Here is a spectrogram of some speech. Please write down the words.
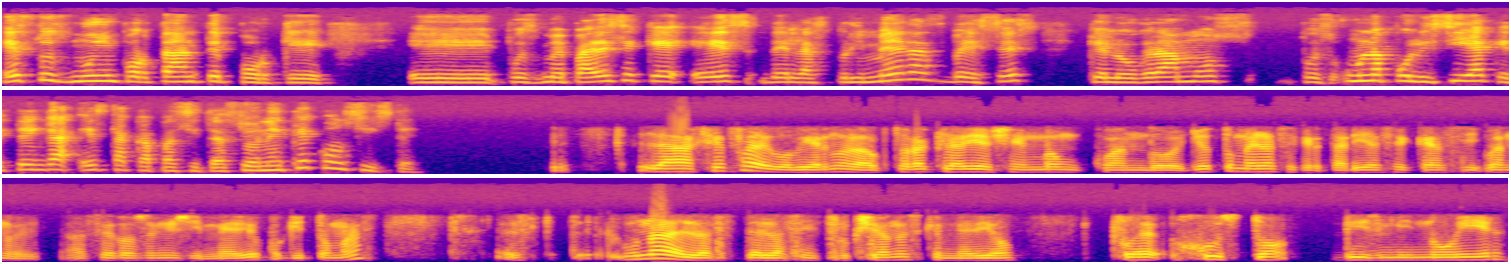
Esto es muy importante porque eh, pues me parece que es de las primeras veces que logramos pues una policía que tenga esta capacitación. ¿En qué consiste? La jefa de gobierno, la doctora Claudia Sheinbaum, cuando yo tomé la secretaría hace casi, bueno, hace dos años y medio, poquito más, este, una de las de las instrucciones que me dio fue justo disminuir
